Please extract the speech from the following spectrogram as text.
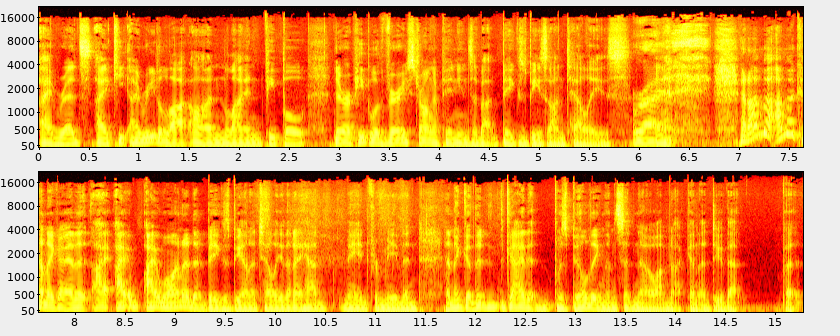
I read I keep, I read a lot online. People there are people with very strong opinions about Bigsby's on tellies. Right. And, and I'm a, I'm a kind of guy that I, I I wanted a Bigsby on a telly that I had made for me. Then and the, the guy that was building them said, no, I'm not going to do that. But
